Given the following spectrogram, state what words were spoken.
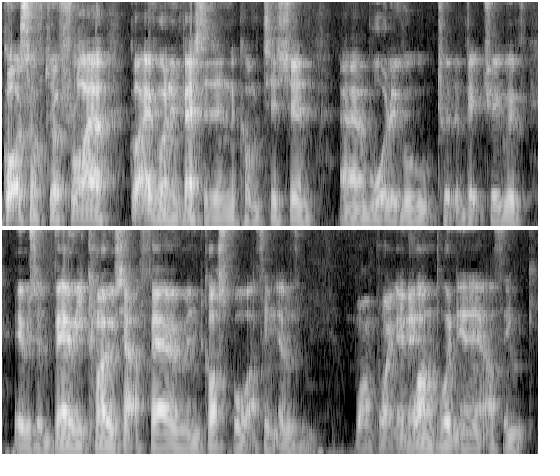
Got us off to a flyer. Got everyone invested in the competition. Um, Waterlooville took the victory with. It was a very close out of Fareham and Gosport. I think there was One point in it. one point in it. I think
